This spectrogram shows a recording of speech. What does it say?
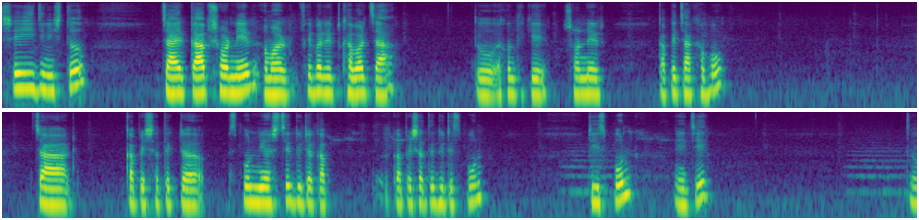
সেই জিনিস তো। চায়ের কাপ, স্বর্ণের, আমার ফেভারেট খাবার চা। তো এখন থেকে স্বর্ণের কাপে চা খাব। চার কাপের সাথে একটা স্পুন নিয়ে আসছে, দুইটা কাপ, কাপের সাথে দুইটা স্পুন টি স্পুন এই যে। তো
